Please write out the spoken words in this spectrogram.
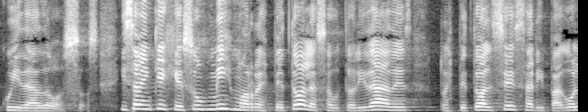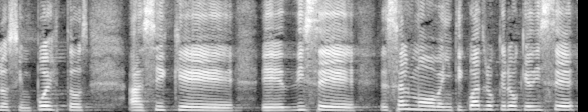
cuidadosos. Y saben que Jesús mismo respetó a las autoridades, respetó al César y pagó los impuestos. Así que eh, dice el Salmo 24, creo que dice,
